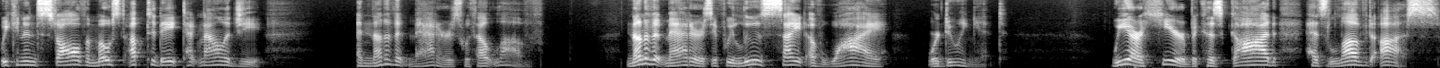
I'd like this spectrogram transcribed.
We can install the most up to date technology. And none of it matters without love. None of it matters if we lose sight of why we're doing it. We are here because God has loved us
